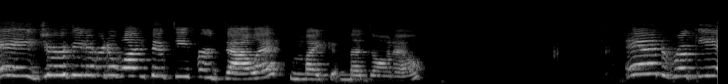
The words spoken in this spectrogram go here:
A jersey number to 150 for Dallas, Mike Modano. And rookie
